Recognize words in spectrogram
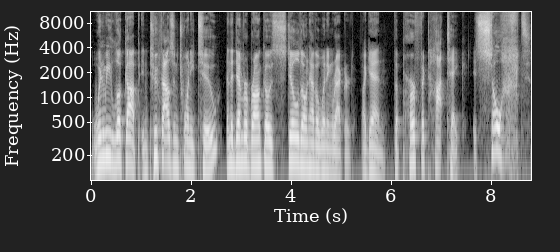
when we look up in 2022 and the Denver Broncos still don't have a winning record. Again, the perfect hot take. It's so hot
